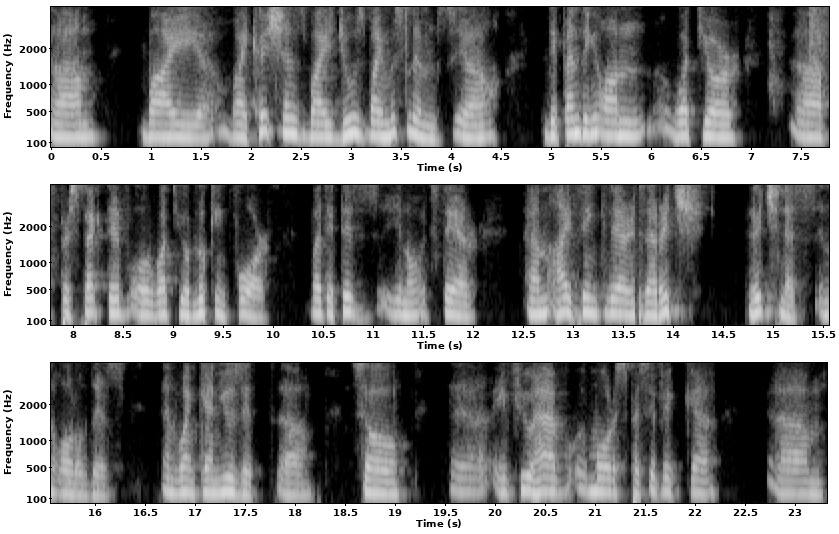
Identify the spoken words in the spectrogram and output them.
um, by uh, by Christians, by Jews, by Muslims. You know, depending on what your uh, perspective or what you're looking for. But it is, you know, it's there, and I think there is a rich richness in all of this and one can use it. Uh, so uh, if you have more specific uh, um,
